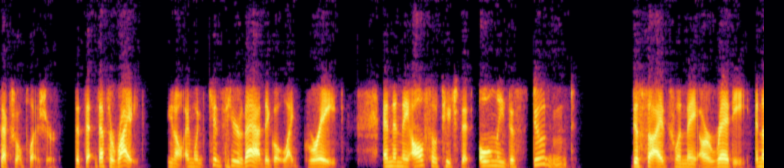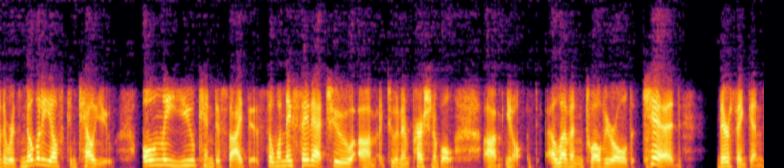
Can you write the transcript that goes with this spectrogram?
sexual pleasure. That, that that's a right you know, and when kids hear that, they go like, great. And then they also teach that only the student decides when they are ready. In other words, nobody else can tell you. Only you can decide this. So when they say that to um, to an impressionable, um, you know, 11, 12 year old kid, they're thinking,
